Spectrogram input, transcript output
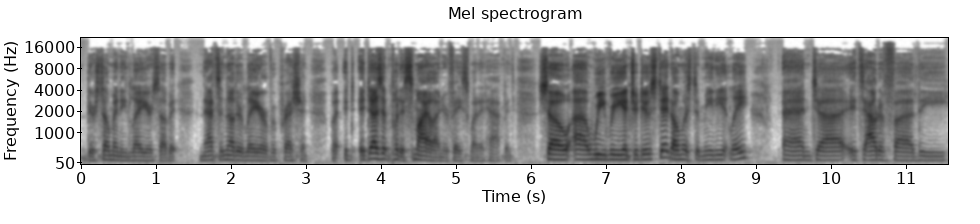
there's so many layers of it, and that's another layer of oppression. But it, it doesn't put a smile on your face when it happens. So uh, we reintroduced it almost immediately and uh, it's out of uh, the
